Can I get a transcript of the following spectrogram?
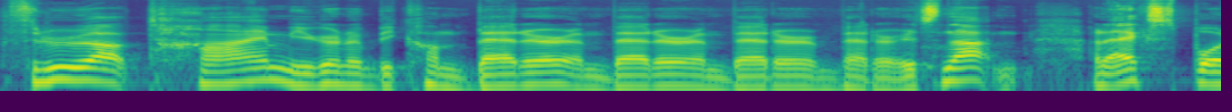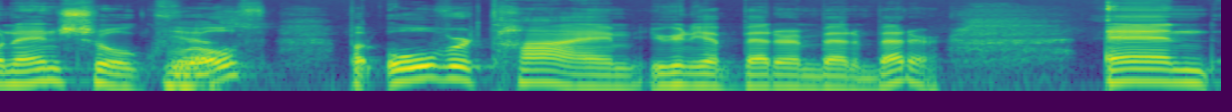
throughout time you're going to become better and better and better and better. It's not an exponential growth, but over time you're going to get better and better and better. And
